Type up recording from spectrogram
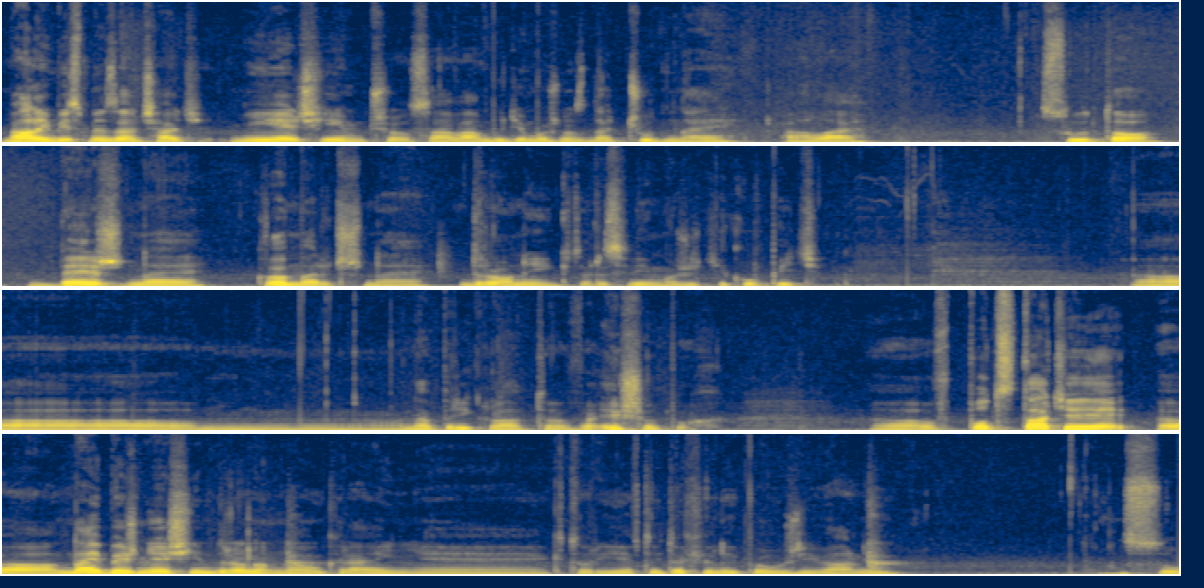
mali by sme začať niečím, čo sa vám bude možno zdať čudné, ale sú to bežné komerčné drony, ktoré si vy môžete kúpiť a, napríklad v e-shopoch. v podstate najbežnejším dronom na Ukrajine, ktorý je v tejto chvíli používaný, sú,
